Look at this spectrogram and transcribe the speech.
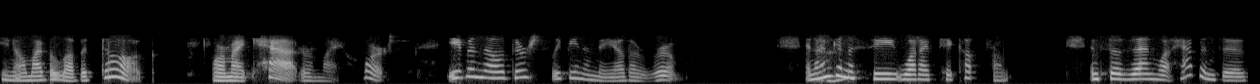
you know, my beloved dog or my cat or my horse even though they're sleeping in the other room. And I'm mm-hmm. going to see what I pick up from. And so then what happens is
